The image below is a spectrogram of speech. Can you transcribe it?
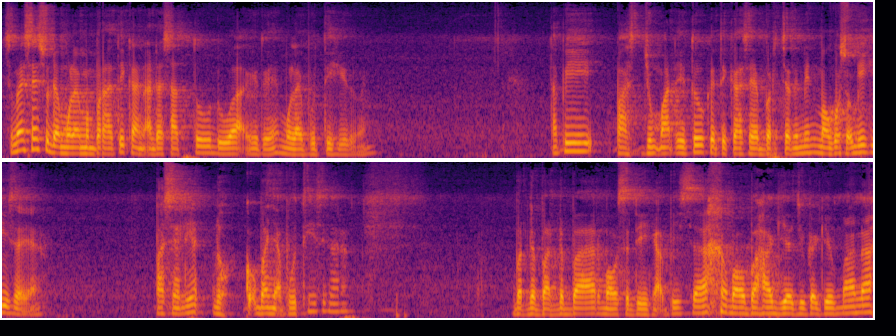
Sebenarnya saya sudah mulai memperhatikan ada satu dua gitu ya, mulai putih gitu kan. Tapi pas Jumat itu ketika saya bercermin mau gosok gigi saya. Pas saya lihat, loh kok banyak putih sekarang. Berdebar-debar, mau sedih nggak bisa, mau bahagia juga gimana.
